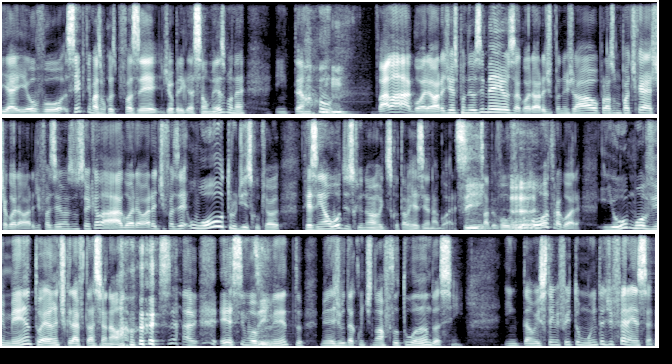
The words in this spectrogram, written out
E aí eu vou, sempre tem mais uma coisa pra fazer de obrigação mesmo, né? Então, Uhum. vai lá, agora é hora de responder os e-mails, agora é hora de planejar o próximo podcast, agora é hora de fazer mais não sei o que lá, agora é hora de fazer o outro disco, que é resenhar o outro disco, que não é o disco que eu tava resenhando agora. Sim. Sabe, eu vou ouvir o outro agora. E o movimento é antigravitacional, sabe? Esse movimento me ajuda a continuar flutuando assim. Então, isso tem me feito muita diferença.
